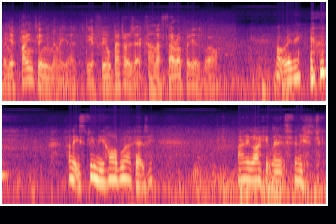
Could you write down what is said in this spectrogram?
When you're painting, Millie, uh, do you feel better? Is it a kind of therapy as well? Not really. found it extremely hard work, actually. I only like it when it's finished.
